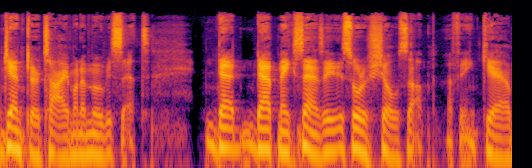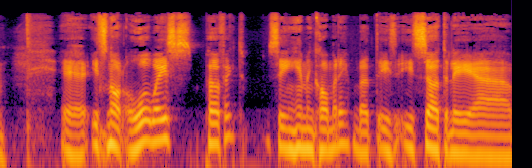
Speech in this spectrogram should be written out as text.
gentler time on a movie set. That that makes sense. It sort of shows up. I think uh, it's not always perfect seeing him in comedy, but he certainly uh,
